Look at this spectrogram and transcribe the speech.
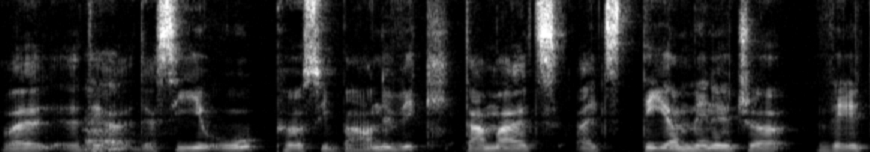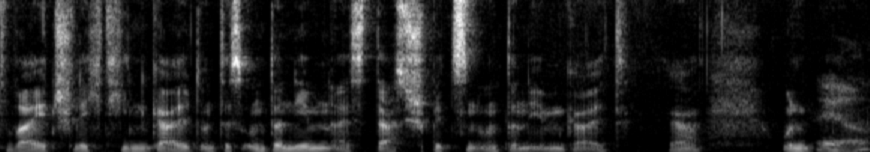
Weil äh, der, der CEO Percy Barnevik damals als der Manager weltweit schlechthin galt und das Unternehmen als das Spitzenunternehmen galt. Ja. Und ja.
